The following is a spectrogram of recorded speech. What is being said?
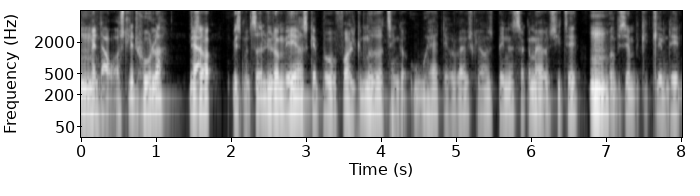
mm. men der er jo også lidt huller. Ja. Så hvis man sidder og lytter med og skal på folkemøde og tænker, uha, det kunne da være, vi skulle lave noget spændende, så kan man jo sige til, Mm. mm. vi se, om vi kan klemme det ind.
